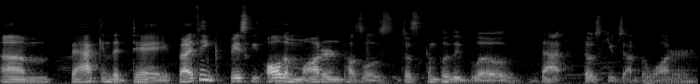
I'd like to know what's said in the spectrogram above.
um, back in the day, but I think basically all the modern puzzles just completely blow that those cubes out of the water.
